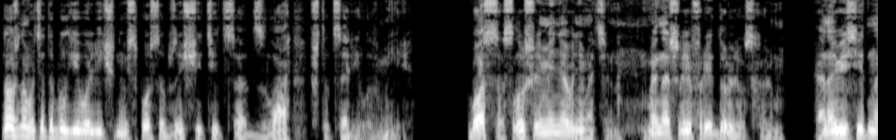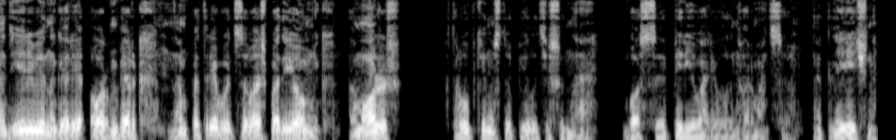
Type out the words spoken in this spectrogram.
Должно быть, это был его личный способ защититься от зла, что царило в мире. «Босса, слушай меня внимательно. Мы нашли Фриду Люсхольм. Она висит на дереве на горе Ормберг. Нам потребуется ваш подъемник. Поможешь?» В трубке наступила тишина. Босса переваривал информацию. «Отлично»,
